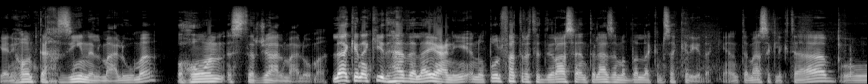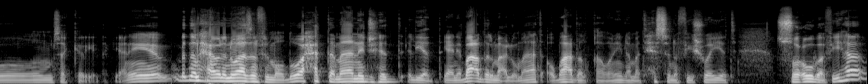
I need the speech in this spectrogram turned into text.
يعني هون تخزين المعلومة وهون استرجاع المعلومة. لكن أكيد هذا لا يعني أنه طول فترة الدراسة أنت لازم تضلك مسكر إيدك. يعني أنت ماسك الكتاب ومسكر إيدك. يعني بدنا نحاول نوازن في الموضوع حتى ما نجهد اليد. يعني بعض المعلومات أو بعض القوانين لما تحس أنه في شوية صعوبة فيها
